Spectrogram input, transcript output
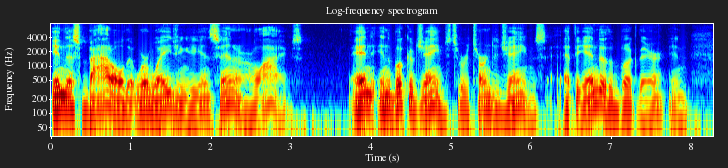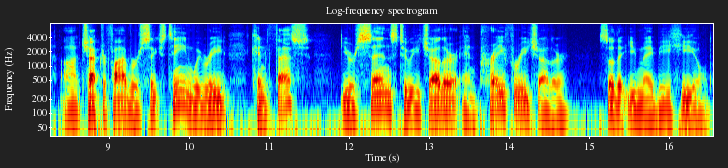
in this battle that we're waging against sin in our lives. And in the book of James, to return to James, at the end of the book there, in uh, chapter 5, verse 16, we read, Confess your sins to each other and pray for each other so that you may be healed.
